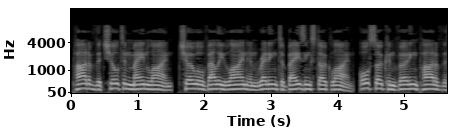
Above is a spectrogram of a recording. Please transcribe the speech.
part of the Chiltern Main Line, Cherwell Valley Line and Reading to Basingstoke Line, also converting part of the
